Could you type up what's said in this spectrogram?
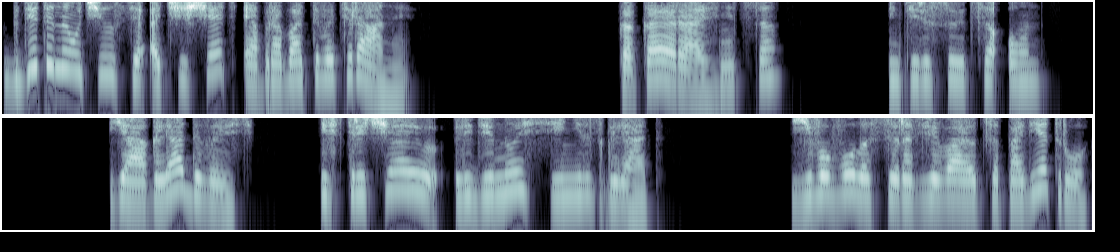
Где ты научился очищать и обрабатывать раны? Какая разница? Интересуется он. Я оглядываюсь и встречаю ледяной синий взгляд. Его волосы развиваются по ветру,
